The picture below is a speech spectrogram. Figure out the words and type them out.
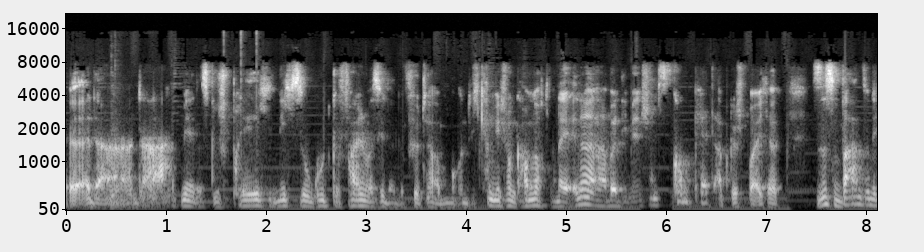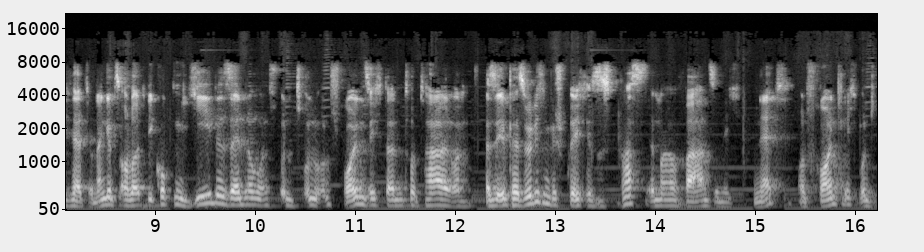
äh, da, da hat mir das Gespräch nicht so gut gefallen, was sie da geführt haben. Und ich kann mich schon kaum noch daran erinnern, aber die Menschen haben es komplett abgespeichert. Es ist wahnsinnig nett. Und dann gibt es auch Leute, die gucken jede Sendung und, und, und, und freuen sich dann total. Und also im persönlichen Gespräch ist es fast immer wahnsinnig nett und freundlich und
